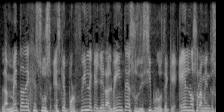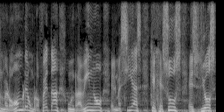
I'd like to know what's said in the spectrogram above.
La meta de Jesús es que por fin le cayera al 20 de sus discípulos de que Él no solamente es un mero hombre, un profeta, un rabino, el Mesías, que Jesús es Dios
